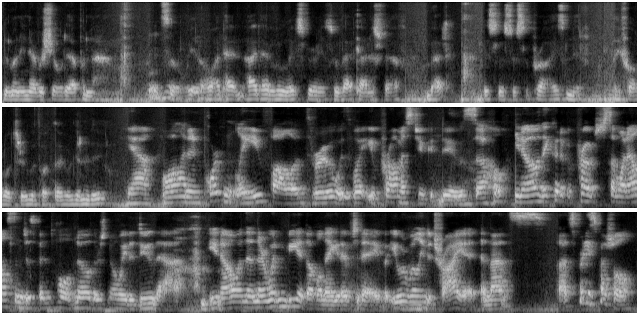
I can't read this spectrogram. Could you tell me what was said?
the money never showed up, and uh, so you know, I'd had I'd had a little experience with that kind of stuff, but this was a surprise, and it, they followed through with what they were going to do. Yeah. Well, and importantly, you followed through with what you promised you could do. So, you know, they could have approached someone else and just been told, no, there's no way to do that, you know, and then there wouldn't be a double negative today, but you were willing to try it. And that's, that's pretty special.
